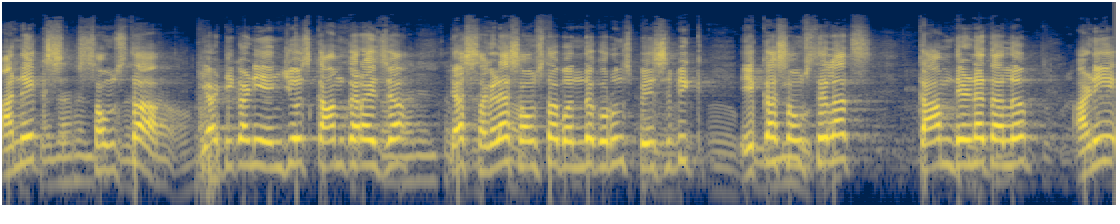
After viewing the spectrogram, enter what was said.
अनेक संस्था या ठिकाणी एनजीओ काम करायच्या. त्या सगळ्या संस्था बंद करून स्पेसिफिक एका संस्थेलाच काम देण्यात आलं आणि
